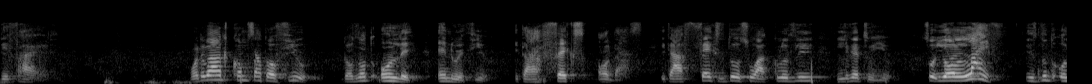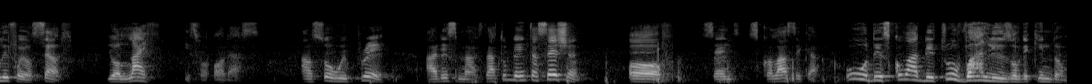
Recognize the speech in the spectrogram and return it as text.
Defiled. Whatever comes out of you does not only end with you, it affects others. It affects those who are closely related to you. So your life is not only for yourself, your life is for others. And so we pray at this Mass that through the intercession of Saint Scholastica, who will discover the true values of the kingdom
